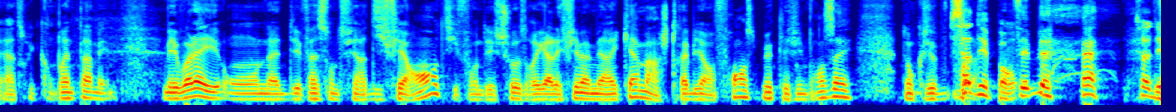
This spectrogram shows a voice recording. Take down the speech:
Un truc qu'ils comprennent pas. Mais mais voilà, on a des façons de faire différentes. Ils font des choses. Regarde, les films américains marchent très bien en France, mieux que les films français. Donc Ça voilà. dépend. Ça dépend, Il y ça en a des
